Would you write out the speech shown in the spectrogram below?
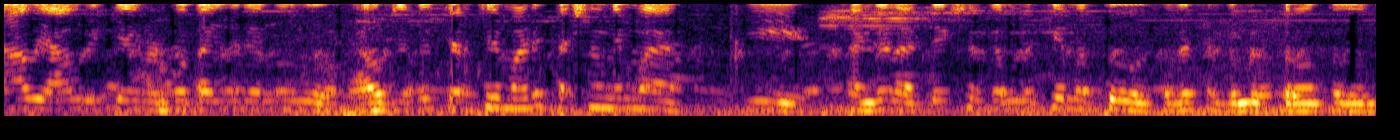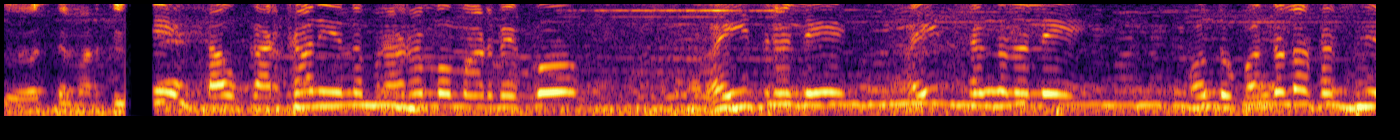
ತಾವು ಯಾವ ರೀತಿಯಾಗಿ ನಡ್ಕೋತಾ ಇದ್ದೀರಿ ಅನ್ನೋದು ಅವ್ರ ಜೊತೆ ಚರ್ಚೆ ಮಾಡಿ ತಕ್ಷಣ ನಿಮ್ಮ ಈ ಸಂಘದ ಅಧ್ಯಕ್ಷರ ಗಮನಕ್ಕೆ ಮತ್ತು ಸದಸ್ಯರ ಗಮನಕ್ಕೆ ತರುವಂತದ್ದು ಒಂದು ವ್ಯವಸ್ಥೆ ಮಾಡ್ತೀವಿ. ತಾವು ಕಾರ್ಖಾನೆಯನ್ನು ಪ್ರಾರಂಭ ಮಾಡಬೇಕು. ರೈತರಲ್ಲಿ, ರೈತ ಸಂಘದಲ್ಲಿ ಒಂದು ಗೊಂದಲ ಸೃಷ್ಟಿ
